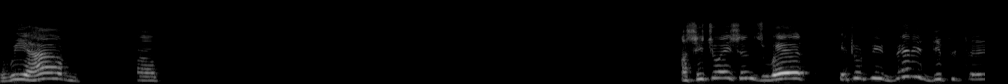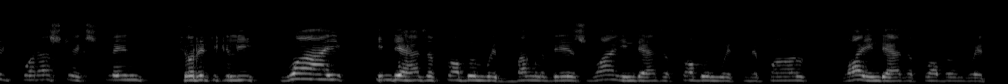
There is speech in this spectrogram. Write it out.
we have uh, situations where it would be very difficult for us to explain theoretically why India has a problem with Bangladesh, why India has a problem with Nepal, why India has a problem with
